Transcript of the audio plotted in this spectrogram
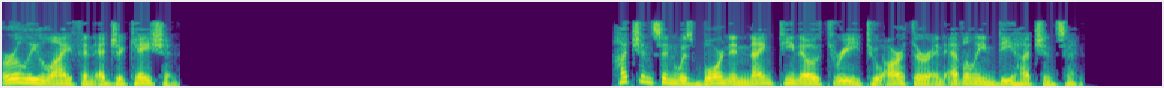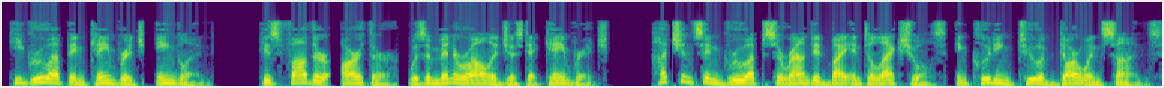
Early life and education Hutchinson was born in 1903 to Arthur and Evelyn D. Hutchinson. He grew up in Cambridge, England. His father, Arthur, was a mineralogist at Cambridge. Hutchinson grew up surrounded by intellectuals, including two of Darwin's sons.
